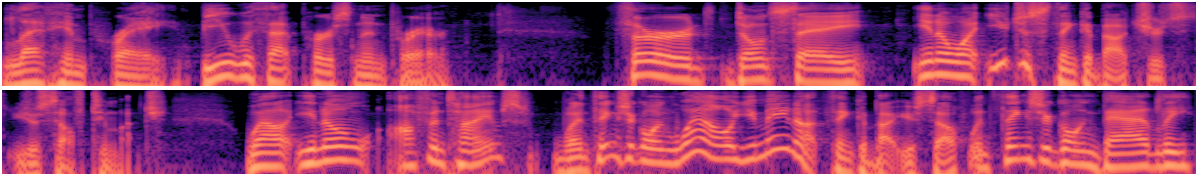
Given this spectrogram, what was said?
Let him pray. Be with that person in prayer. Third, don't say, you know what, you just think about your, yourself too much. Well, you know, oftentimes when things are going well, you may not think about yourself. When things are going badly,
